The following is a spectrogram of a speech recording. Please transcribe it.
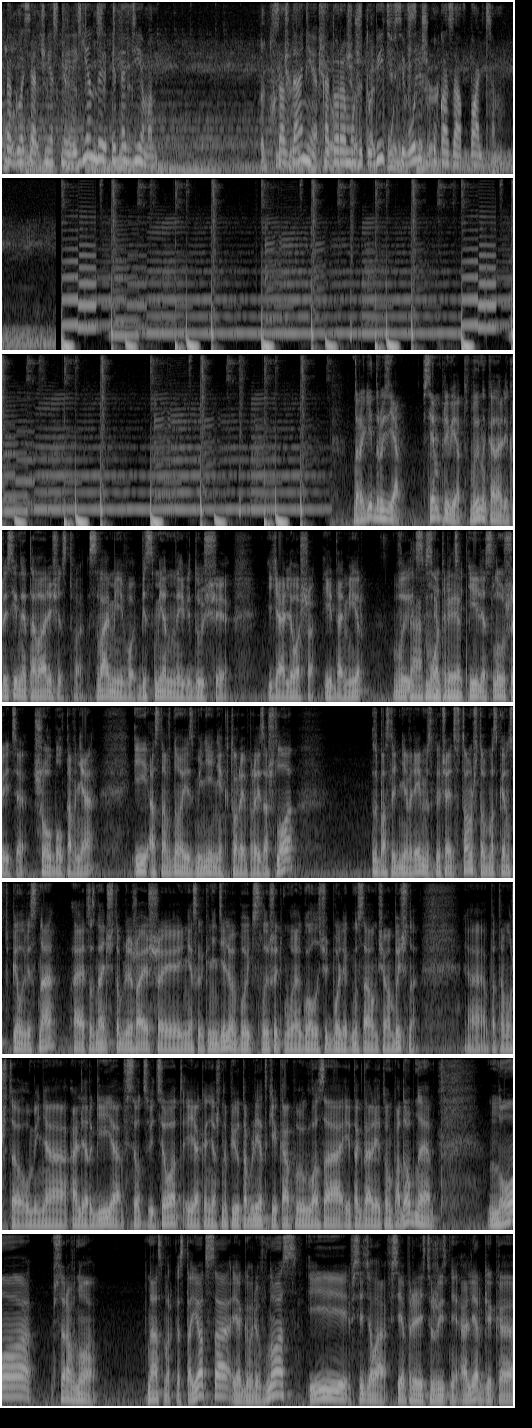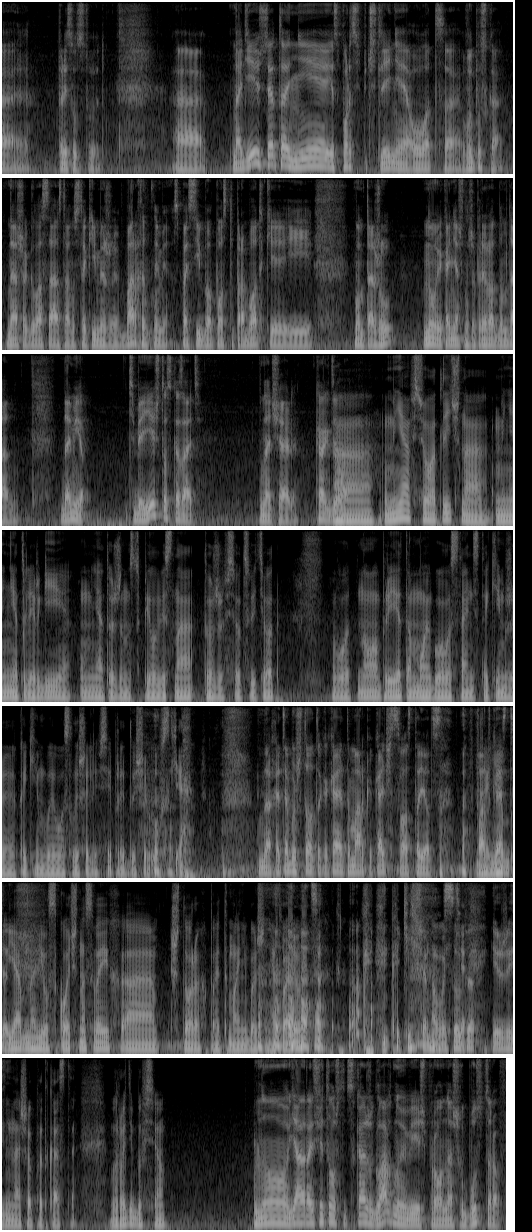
Как гласят местные легенды, это демон. Создание, которое может убить, всего лишь указав пальцем. Дорогие друзья, всем привет! Вы на канале Крысиное товарищество. С вами его бессменные ведущие я Лёша и Дамир. Вы Да, смотрите или слушаете шоу «Болтовня». И основное изменение, которое произошло за последнее время, заключается в том, что в Москве наступила весна, а это значит, что в ближайшие несколько недель вы будете слышать мой голос чуть более гнусавым, чем обычно, э, потому что у меня аллергия, все цветет, и я, конечно, пью таблетки, капаю глаза и так далее и тому подобное, но все равно насморк остается, я говорю в нос, и все дела, все прелести жизни аллергика э, присутствуют. Э, Надеюсь, это не испортит впечатление от э, выпуска. Наши голоса останутся такими же бархатными. Спасибо постобработке и монтажу. Ну и, конечно же, природным данным. Дамир, тебе есть что сказать в начале? Как дела? А, у меня все отлично, у меня нет аллергии, у меня тоже наступила весна, тоже все цветет. Вот, но при этом мой голос станет таким же, каким вы его слышали все предыдущие выпуски. Да, хотя бы что-то, какая-то марка качества остается в я, подкасте. я обновил скотч на своих а, шторах, поэтому они больше не отваливаются. Какие еще новости из жизни нашего подкаста? Вроде бы все. Ну, я рассчитывал, что ты скажешь главную вещь про наших бустеров.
